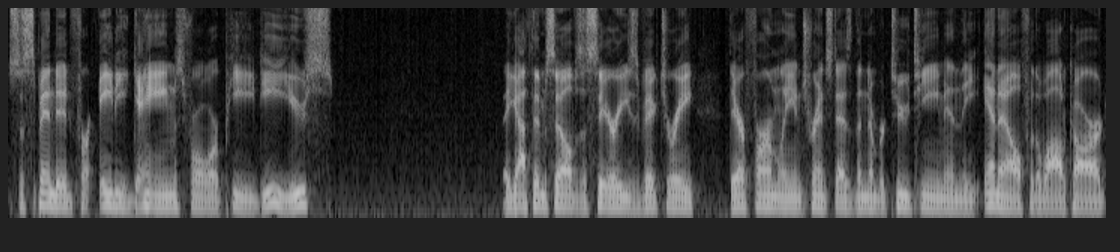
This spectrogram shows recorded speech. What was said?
suspended for 80 games for PED use, they got themselves a series victory. They're firmly entrenched as the number two team in the NL for the wild card.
